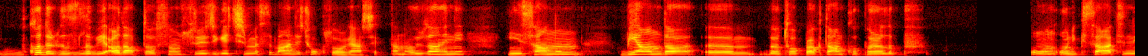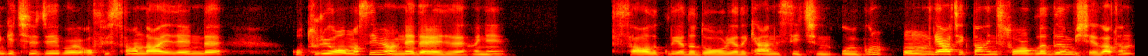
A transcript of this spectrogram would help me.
bu kadar hızlı bir adaptasyon süreci geçirmesi bence çok zor gerçekten. O yüzden hani insanın bir anda e, böyle topraktan koparılıp 10-12 saatini geçireceği böyle ofis sandalyelerinde oturuyor olması bilmiyorum ne derece hani sağlıklı ya da doğru ya da kendisi için uygun. Onun gerçekten hani sorguladığım bir şey. Zaten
